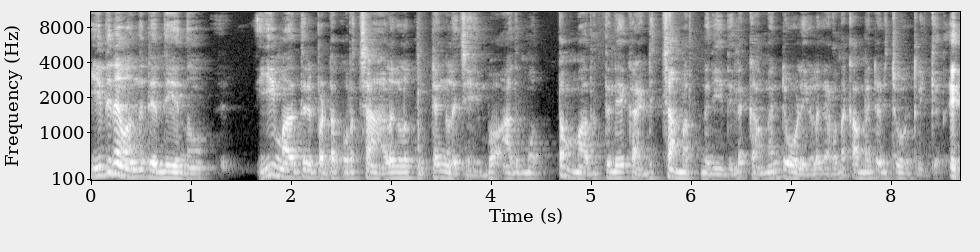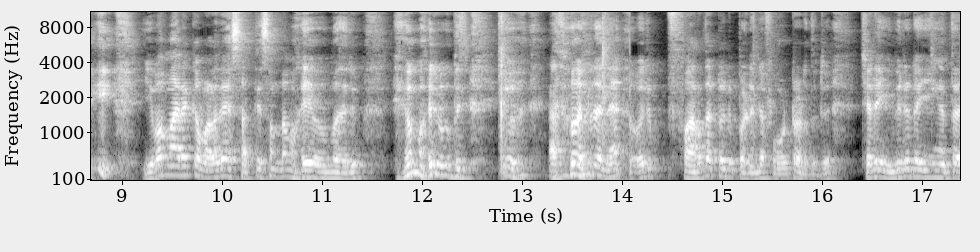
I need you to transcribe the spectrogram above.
ഇതിനെ വന്നിട്ട് എന്ത് ചെയ്യുന്നു? ഈ മതത്തിൽപ്പെട്ട കുറച്ച് ആളുകൾ കുറ്റങ്ങൾ ചെയ്യുമ്പോൾ അത് മൊത്തം മതത്തിലേക്ക് അടിച്ചമർത്തുന്ന രീതിയിൽ കമന്റ് ഓളികൾ കടന്ന് കമന്റ് അടിച്ചുകൊണ്ടിരിക്കുന്നത് ഇവന്മാരൊക്കെ വളരെ സത്യസന്ധമായ ഇവന്മാരും അതുപോലെ തന്നെ ഒരു ഫർദട്ട് ഒരു പെണ്ണിന്റെ ഫോട്ടോ എടുത്തിട്ട് ചില ഇവരുടെ ഇങ്ങനത്തെ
